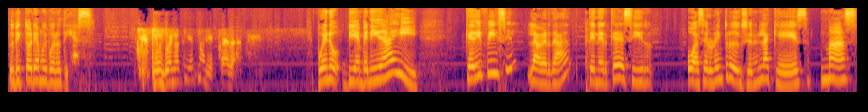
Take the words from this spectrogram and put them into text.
Luz Victoria, muy buenos días. Muy buenos días, María Clara. Bueno, bienvenida y qué difícil, la verdad, tener que decir o hacer una introducción en la que es más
